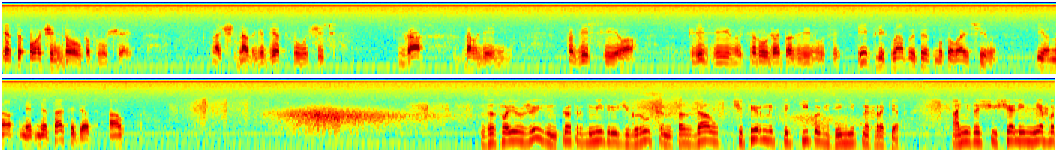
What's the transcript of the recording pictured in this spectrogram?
Это очень долго получается. Значит, надо где-то получить газ с давлением, подвести его, передвинуть, руль отодвинуться, и прикладывается эта боковая сила. И она не, не так идет, а За свою жизнь Петр Дмитриевич Грушин создал 14 типов зенитных ракет. Они защищали небо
